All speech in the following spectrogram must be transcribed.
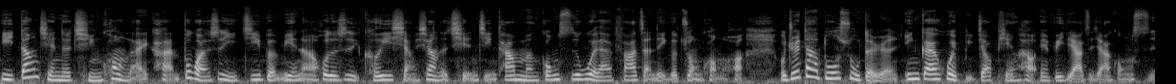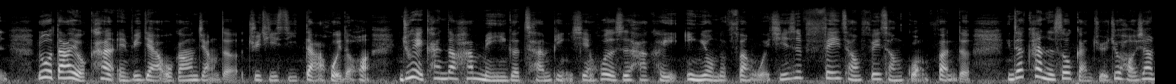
以当前的情况来看，不管是以基本面啊，或者是可以想象的前景，他们公司未来发展的一个状况的话，我觉得大多数的人应该会比较偏好 NVIDIA 这家公司。如果大家有看 NVIDIA 我刚刚讲的 GTC 大会的话，你就可以看到它每一个产品线，或者是它可以应用的范围，其实是非常非常广泛的。你在看的时候，感觉就好像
